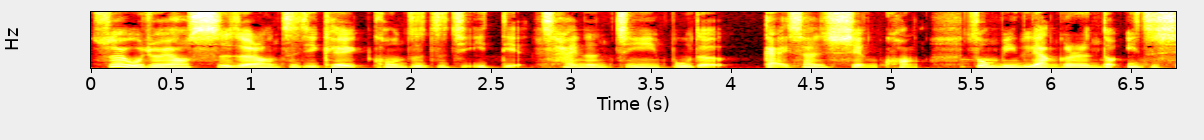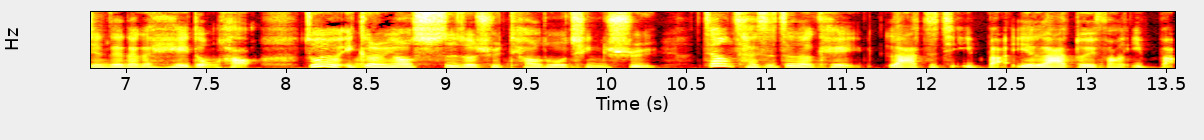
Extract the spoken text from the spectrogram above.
所以，我就要试着让自己可以控制自己一点，才能进一步的改善现况。总比两个人都一直陷在那个黑洞好。总有一个人要试着去跳脱情绪，这样才是真的可以拉自己一把，也拉对方一把。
